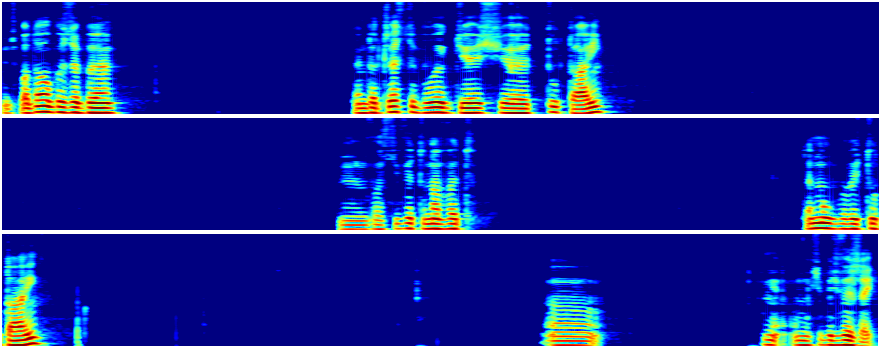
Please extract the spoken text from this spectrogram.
Więc padałoby, żeby te chesty były gdzieś e, tutaj. Mm, Właściwie to nawet ten mógłby być tutaj. E, Nie, on musi być wyżej.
